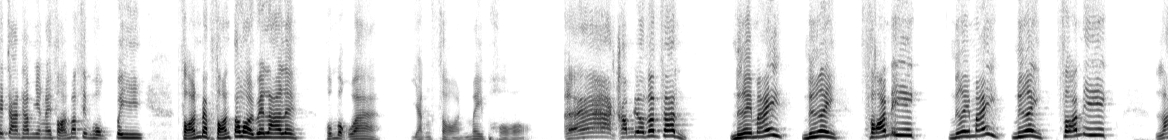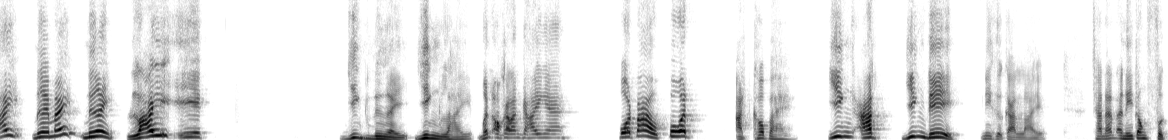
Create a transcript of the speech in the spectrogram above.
อาจารย์ทำยังไงสอนมาสิบหกปี สอนแบบสอนตลอดเวลาเลย ผมบอกว่ายังสอนไม่พออ่าคำเดียวสั้นๆ เหนื่อยไหมเหนื่อย สอนอีก เหนื่อยไหมเหนื่อยสอนอีก ไล่เหนื่อยไหมเหนื่อย ไล่อีก ยิ่งเหนื่อย ยิ่งไล่เหมือนออกกำลังกายไงปวดเปล่าปวดอัดเข้าไป ยิ่งอัดยิ่งดี นี่คือการไล่ฉะนั้นอันนี้ต้องฝึก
